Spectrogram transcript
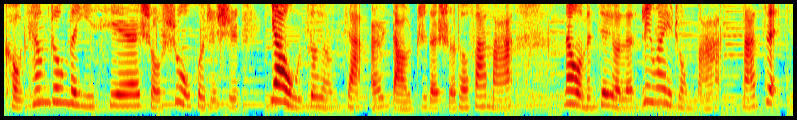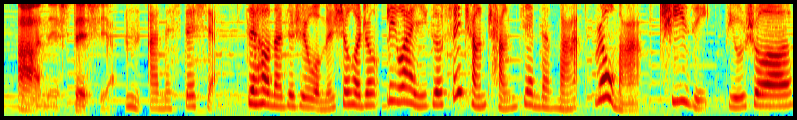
口腔中的一些手术或者是药物作用下而导致的舌头发麻。那我们就有了另外一种麻，麻醉。，anesthesia 嗯，anesthesia。最后呢，就是我们生活中另外一个非常常见的麻，肉麻 cheesy，比如说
